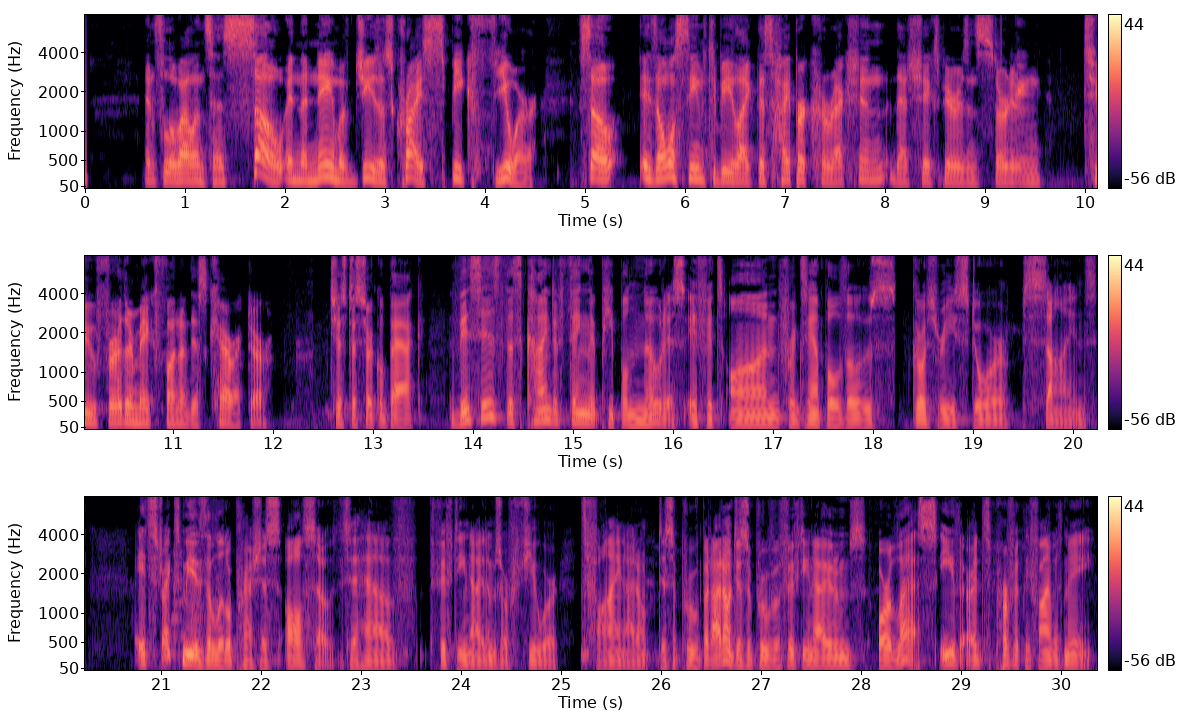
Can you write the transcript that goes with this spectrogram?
And Fluellen says, So, in the name of Jesus Christ, speak fewer. So it almost seems to be like this hyper correction that Shakespeare is inserting to further make fun of this character. just to circle back, this is this kind of thing that people notice if it's on, for example, those grocery store signs. It strikes me as a little precious also to have 15 items or fewer. It's fine, I don't disapprove, but I don't disapprove of 15 items or less either. It's perfectly fine with me.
